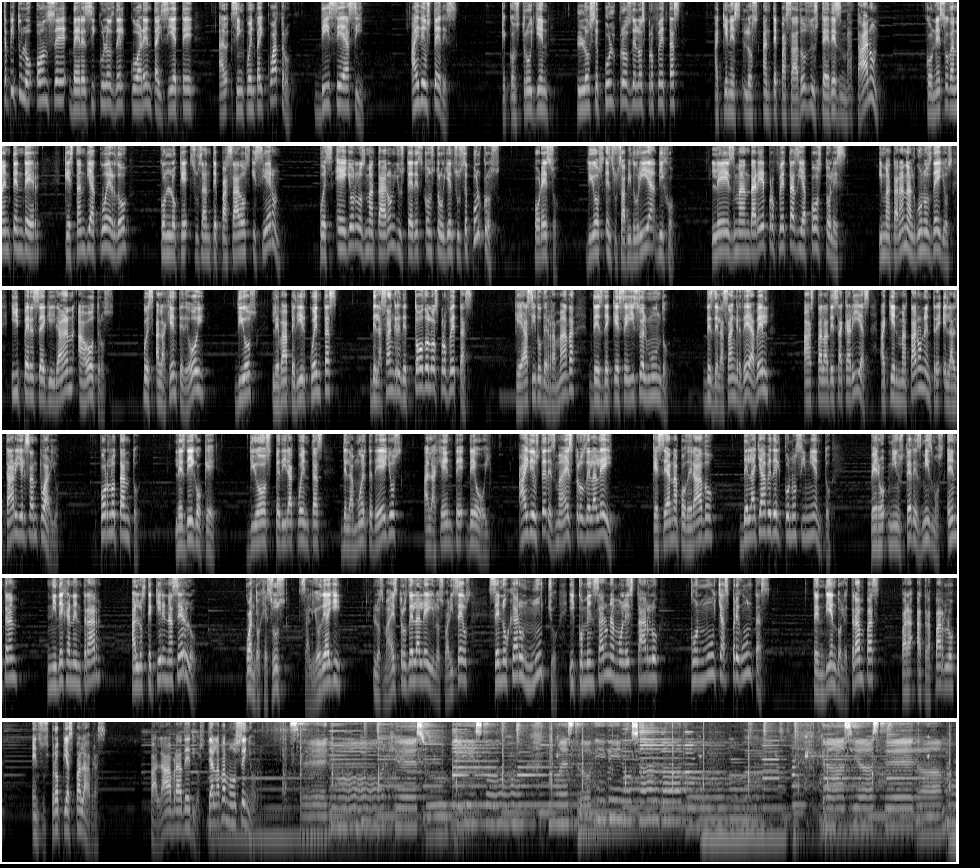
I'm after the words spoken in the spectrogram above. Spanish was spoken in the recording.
capítulo 11, versículos del 47 al 54. Dice así, hay de ustedes que construyen los sepulcros de los profetas a quienes los antepasados de ustedes mataron. Con eso dan a entender que están de acuerdo con lo que sus antepasados hicieron, pues ellos los mataron y ustedes construyen sus sepulcros. Por eso, Dios en su sabiduría dijo, les mandaré profetas y apóstoles, y matarán a algunos de ellos, y perseguirán a otros. Pues a la gente de hoy, Dios le va a pedir cuentas de la sangre de todos los profetas, que ha sido derramada desde que se hizo el mundo, desde la sangre de Abel hasta la de Zacarías, a quien mataron entre el altar y el santuario. Por lo tanto, les digo que Dios pedirá cuentas de la muerte de ellos a la gente de hoy. Hay de ustedes, maestros de la ley, que se han apoderado de la llave del conocimiento, pero ni ustedes mismos entran ni dejan entrar a los que quieren hacerlo. Cuando Jesús salió de allí, los maestros de la ley y los fariseos se enojaron mucho y comenzaron a molestarlo con muchas preguntas, tendiéndole trampas para atraparlo en sus propias palabras. Palabra de Dios. Te alabamos, Señor. Señor Jesucristo, nuestro divino Salvador. Gracias te damos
